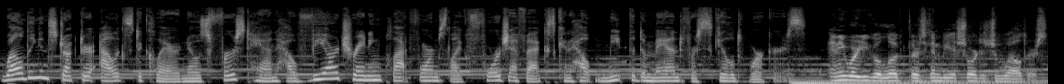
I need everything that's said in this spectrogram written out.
Welding instructor Alex DeClaire knows firsthand how VR training platforms like ForgeFX can help meet the demand for skilled workers. Anywhere you go look, there's going to be a shortage of welders.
